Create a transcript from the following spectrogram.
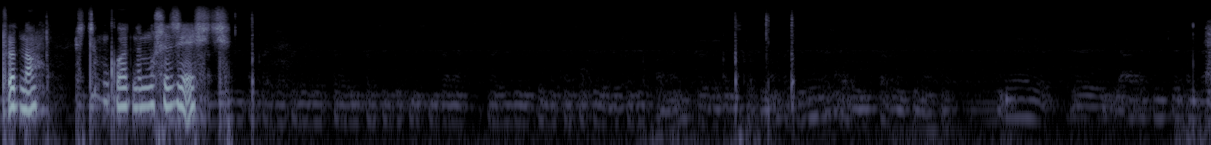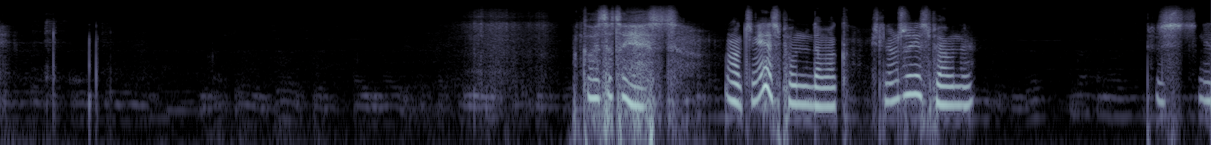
Trudno. Jestem głodny, muszę zjeść. Ciekawe co to jest? A, to nie jest pełny domek. Myślałem, że jest pełny. Jest nie.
